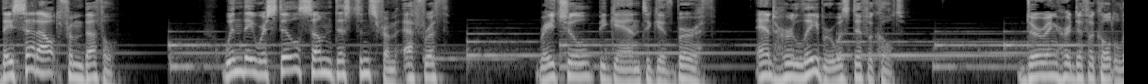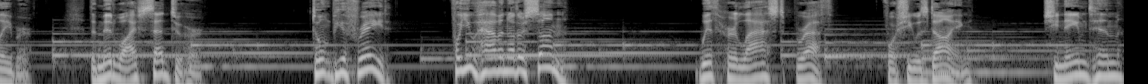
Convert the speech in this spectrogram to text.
They set out from Bethel. When they were still some distance from Ephrath, Rachel began to give birth, and her labor was difficult. During her difficult labor, the midwife said to her, Don't be afraid, for you have another son. With her last breath, for she was dying, she named him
